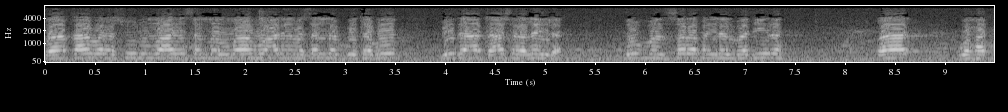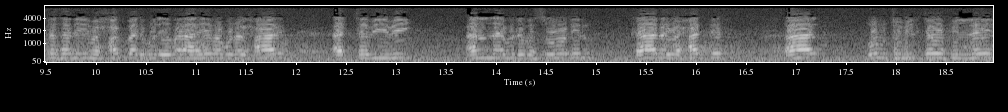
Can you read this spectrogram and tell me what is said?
فأقام رسول الله صلى الله عليه وسلم بتبوك بدعة عشر ليلة ثم انصرف إلى المدينة. قال وحدثني محمد بن إبراهيم بن الحارث التميمي أن ابن مسعود كان يحدث قال قمت بالجوف الليل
